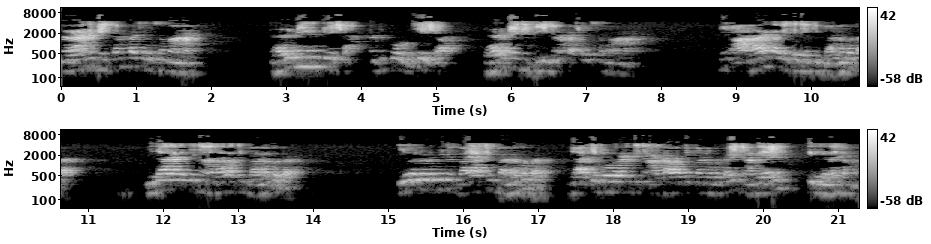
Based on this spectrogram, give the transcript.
නරාණ මේ සංපචන සමාන. ධර්මයේ දේශ අනිකෝ විශේෂ ධර්මයේ දීන පශු සමාන. මේ ආහාර ගවේෂණයකින් බලනකොට නිදාගන්න තියෙන ආහාරකින් බලනකොට ජීවවල තියෙන බයකින් බලනකොට ජාතිය භෝග කරන තියෙන ආශාවකින් බලනකොට ඒ නාගයයි ඉරියවයි තමයි.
